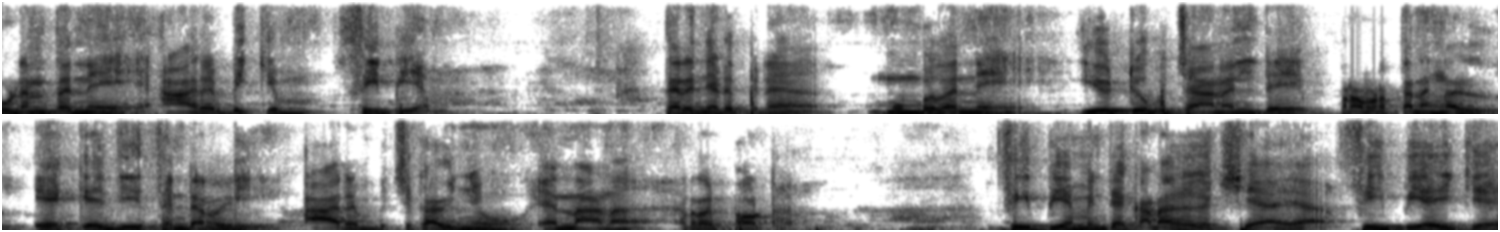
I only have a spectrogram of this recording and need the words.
ഉടൻ തന്നെ ആരംഭിക്കും സി പി എം. തെരഞ്ഞെടുപ്പിന് മുമ്പ് തന്നെ യൂട്യൂബ് ചാനലിന്റെ പ്രവർത്തനങ്ങൾ എ കെ ജി സെന്ററിൽ ആരംഭിച്ചു കഴിഞ്ഞു എന്നാണ് റിപ്പോർട്ട്. സി പി എമ്മിന്റെ ഘടകകക്ഷിയായ സി പി ഐക്ക്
